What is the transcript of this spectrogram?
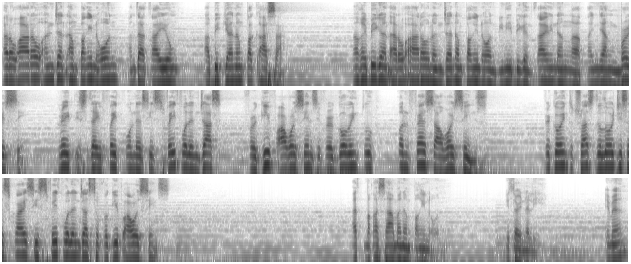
Araw-araw andyan ang Panginoon. Handa tayong uh, bigyan ng pag-asa. Mga kaibigan, araw-araw nandyan ang Panginoon. Binibigyan tayo ng uh, kanyang mercy. Great is thy faithfulness. He's faithful and just. Forgive our sins if we're going to confess our sins. If we're going to trust the Lord Jesus Christ, He's faithful and just to forgive our sins. At makasama ng Panginoon eternally. Amen?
